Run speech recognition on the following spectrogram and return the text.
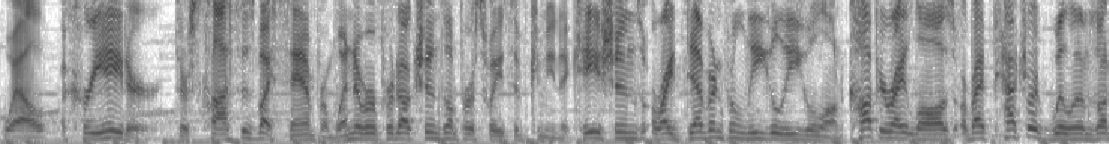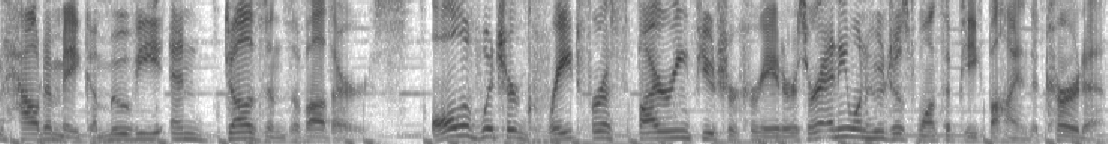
well, a creator. There's classes by Sam from Wendover Productions on persuasive communications, or by Devin from Legal Eagle on copyright laws, or by Patrick Willems on how to make a movie, and dozens of others. All of which are great for aspiring future creators or anyone who just wants a peek behind the curtain.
